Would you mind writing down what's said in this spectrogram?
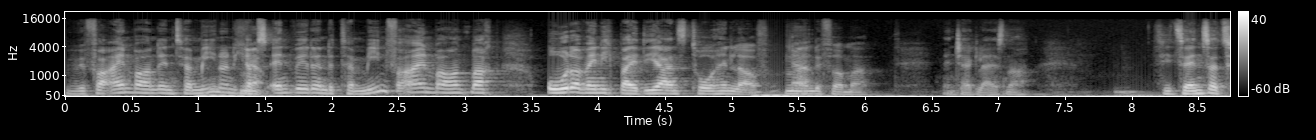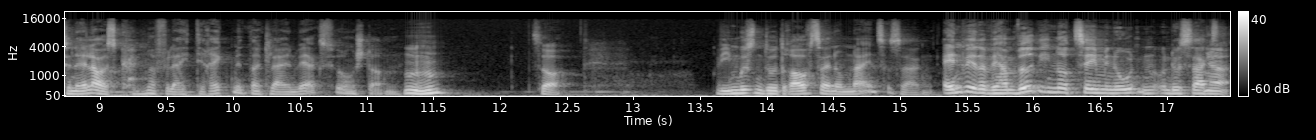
Wir vereinbaren den Termin und ich ja. habe es entweder in der Terminvereinbarung gemacht oder wenn ich bei dir ans Tor hinlaufe, ja. an die Firma. Mensch, Herr Gleisner, sieht sensationell aus. Könnten wir vielleicht direkt mit einer kleinen Werksführung starten? Mhm. So, wie musst du drauf sein, um Nein zu sagen? Entweder wir haben wirklich nur 10 Minuten und du sagst, ja.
